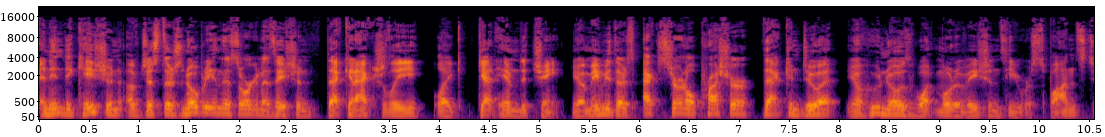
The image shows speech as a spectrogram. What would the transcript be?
an indication of just there's nobody in this organization that can actually like get him to change. You know, maybe there's external pressure that can do it. You know, who knows what motivations he responds to,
